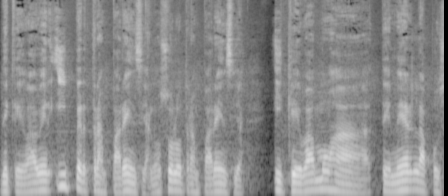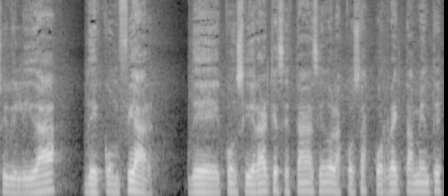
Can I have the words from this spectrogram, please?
de que va a haber hipertransparencia, no solo transparencia, y que vamos a tener la posibilidad de confiar, de considerar que se están haciendo las cosas correctamente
